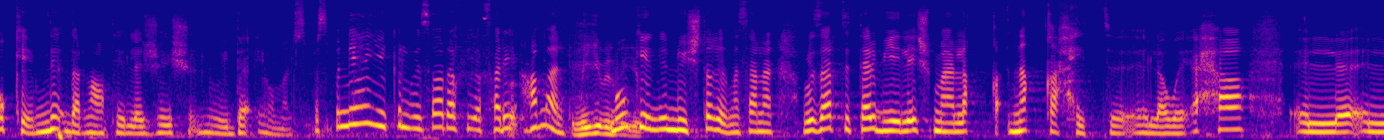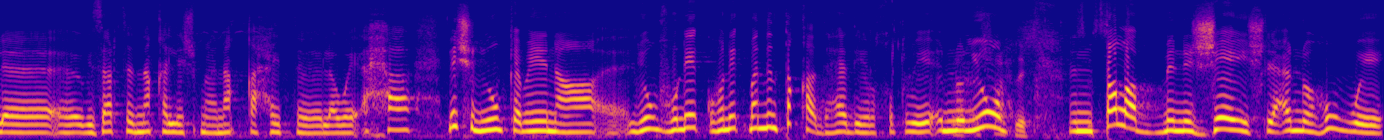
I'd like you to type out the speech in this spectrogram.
أوكي بنقدر نعطي للجيش إنه يدق ومجلس بس بالنهاية كل وزارة فيها فريق عمل. ممكن إنه يشتغل. مثلا وزارة التربية ليش ما نقحت لوائحها؟ وزارة النقل ليش ما نقحت لوائحها؟ ليش اليوم كمان اليوم هناك هناك من انتقد هذه الخطوة؟ إنه اليوم انطلب من الجيش لأنه هو آه،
